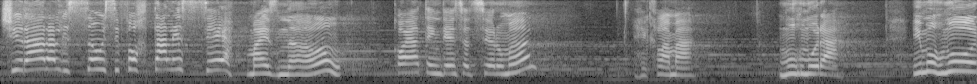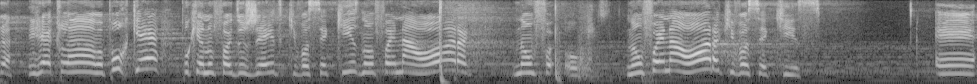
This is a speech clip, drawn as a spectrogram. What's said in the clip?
Tirar a lição e se fortalecer. Mas não. Qual é a tendência do ser humano? Reclamar, murmurar. E murmura e reclama. Por quê? Porque não foi do jeito que você quis, não foi na hora, não foi, não foi na hora que você quis. É,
